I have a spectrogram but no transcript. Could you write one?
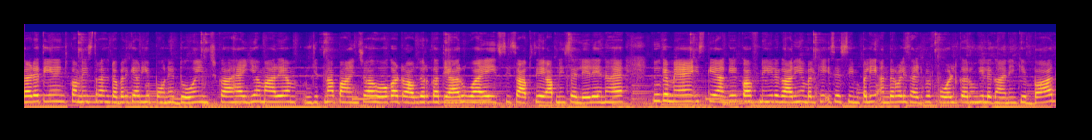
साढ़े तीन इंच को हमने इस तरह से डबल किया और ये पौने दो इंच का है। ये हमारे जितना पाँचा होगा ट्राउज़र का तैयार हुआ है, इस हिसाब से आपने इसे ले लेना है। क्योंकि मैं इसके आगे कफ नहीं लगा रही हूँ, बल्कि इसे सिंपली अंदर वाली साइड पर फोल्ड करूँगी लगाने के बाद।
